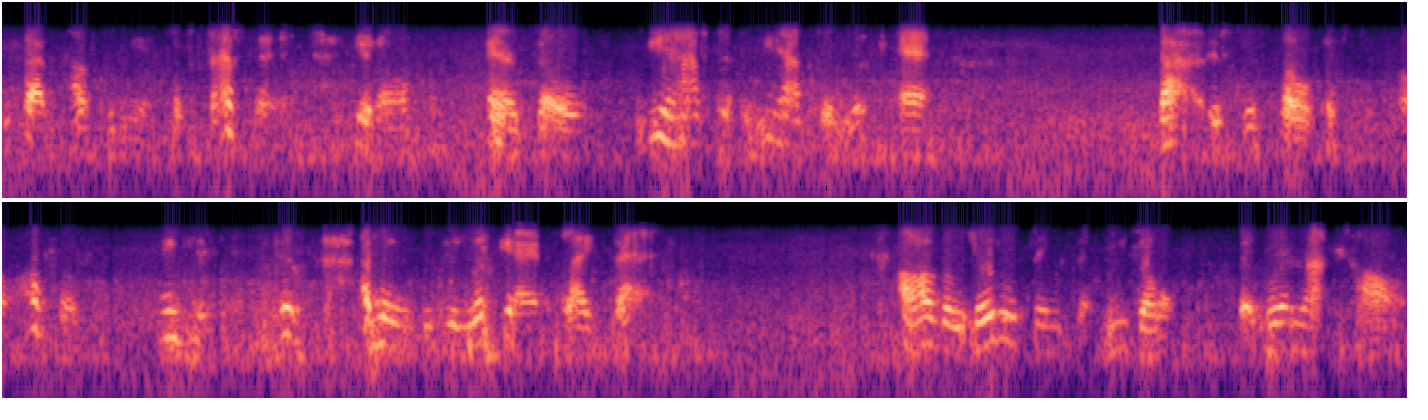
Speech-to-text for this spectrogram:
You gotta come to me and confess it, you know. And so we have to we have to look at God. It's just so it's just so awesome. Thank you. I mean, if you look at it like that, all the little things that we don't that we're not taught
